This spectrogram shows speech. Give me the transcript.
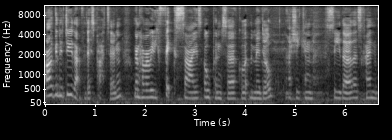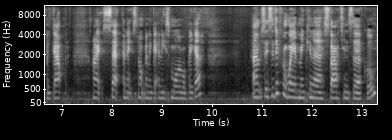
aren't going to do that for this pattern. We're going to have a really fixed size open circle at the middle. As you can see there, there's kind of a gap. Right, it's set and it's not going to get any smaller or bigger. Um, so it's a different way of making a starting circle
